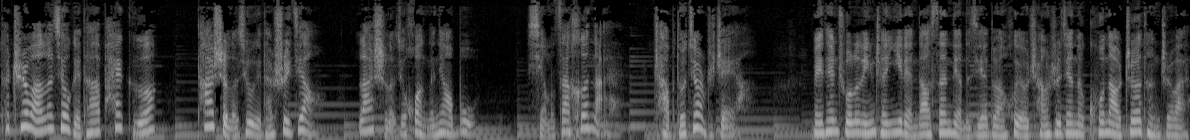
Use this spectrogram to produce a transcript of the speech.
他吃完了就给他拍嗝，踏实了就给他睡觉，拉屎了就换个尿布。醒了再喝奶，差不多就是这样。每天除了凌晨一点到三点的阶段会有长时间的哭闹折腾之外，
